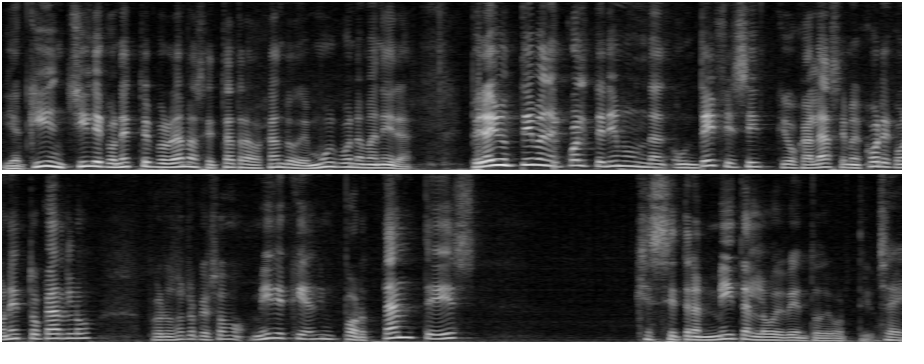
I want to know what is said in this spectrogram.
Y aquí en Chile con este programa se está trabajando de muy buena manera. Pero hay un tema en el cual tenemos un déficit que ojalá se mejore con esto, Carlos, porque nosotros que somos, mire qué importante es que se transmitan los eventos deportivos. Sí.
